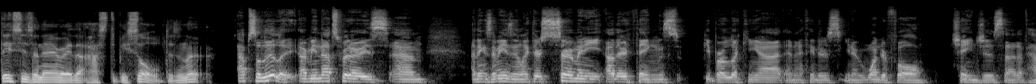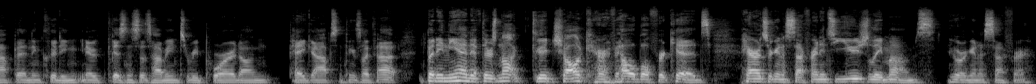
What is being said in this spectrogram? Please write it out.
this is an area that has to be solved, isn't it? Absolutely. I mean, that's what I always, um, I think is amazing. Like there's so many other things people are looking at. And I think there's, you know, wonderful changes that have happened, including, you know, businesses having to report on pay gaps and things like that. But in the end, if there's not good childcare available for kids, parents are going to suffer. And it's usually moms who are going to suffer.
